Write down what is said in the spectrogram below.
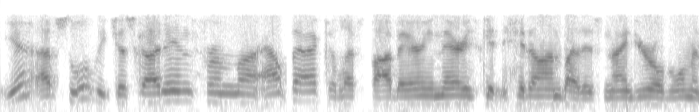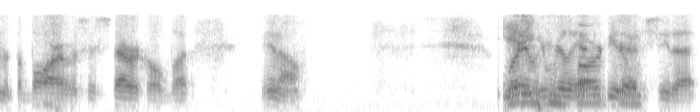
yeah, absolutely. Just got in from uh, Outback. I left Bob Arian there. He's getting hit on by this ninety-year-old woman at the bar. It was hysterical, but you know, what yeah, are you, you really had to be there to see that.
